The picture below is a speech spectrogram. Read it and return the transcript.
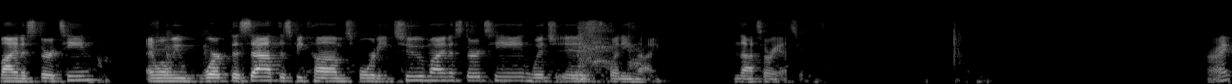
minus 13. And when we work this out, this becomes 42 minus 13, which is 29. And that's our answer. All right.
